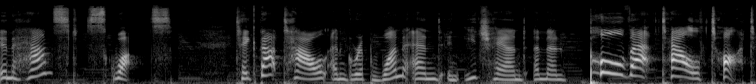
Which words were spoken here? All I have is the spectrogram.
enhanced squats. Take that towel and grip one end in each hand and then pull that towel taut.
